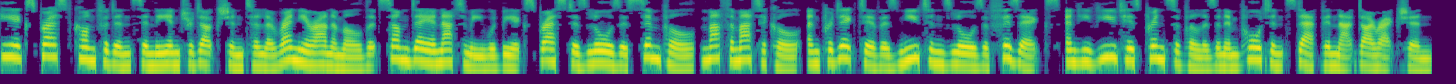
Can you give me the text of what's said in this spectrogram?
He expressed confidence in the introduction to Règne Animal that someday anatomy would be expressed as laws as simple, mathematical, and predictive as Newton's laws of physics, and he viewed his principle as an important step in that direction.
